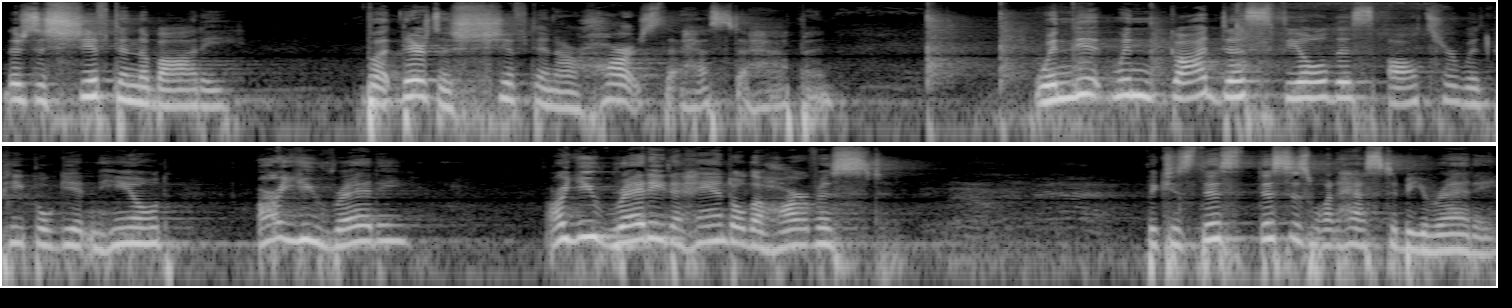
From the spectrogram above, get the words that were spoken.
there's a shift in the body, but there's a shift in our hearts that has to happen. When, the, when God does fill this altar with people getting healed, are you ready? Are you ready to handle the harvest? Because this, this is what has to be ready.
